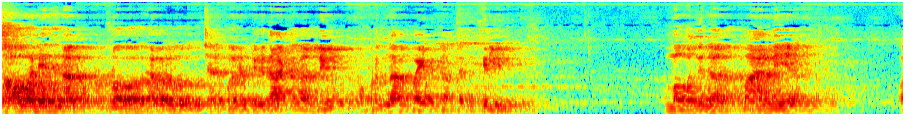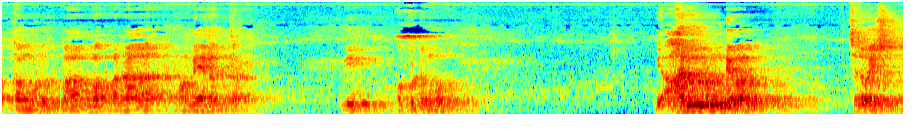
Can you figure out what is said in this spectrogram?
చావు అనేది నాకు అప్పట్లో ఎవరు చనిపోయినట్టుగా దాఖలా లేవు. అప్పుడు నా బయట అతనికి తెలియదు. మా వదిన మా అన్నయ్య మా తమ్ముడు మా అమ్మ మా నాన్న మా మేనత్త మేము ఒక కుటుంబం. మీ ఆరుగురు ఉండేవాళ్ళు చిన్న వయసులో.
